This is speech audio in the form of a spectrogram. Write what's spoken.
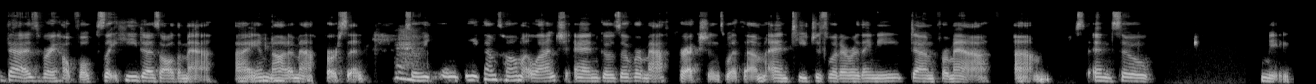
that is very helpful because like he does all the math. I am not a math person. So he he comes home at lunch and goes over math corrections with them and teaches whatever they need done for math. Um, and so me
